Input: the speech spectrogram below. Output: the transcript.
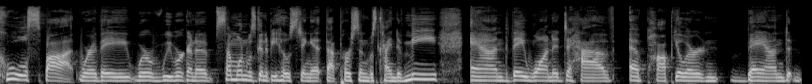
cool spot where they where we were gonna someone was gonna be hosting it. That person was kind of me and they wanted to have a popular band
